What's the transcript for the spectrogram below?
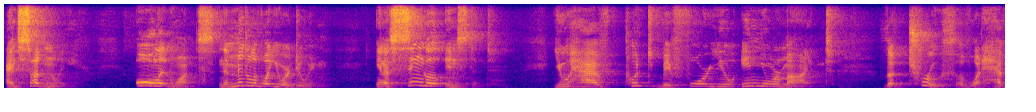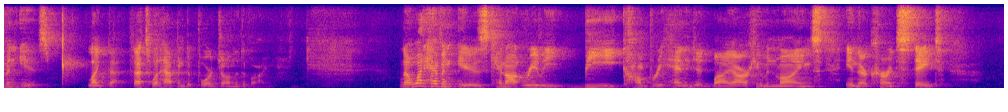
And suddenly, all at once, in the middle of what you are doing, in a single instant, you have put before you in your mind the truth of what heaven is. Like that. That's what happened to poor John the Divine. Now, what heaven is cannot really be comprehended by our human minds in their current state,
